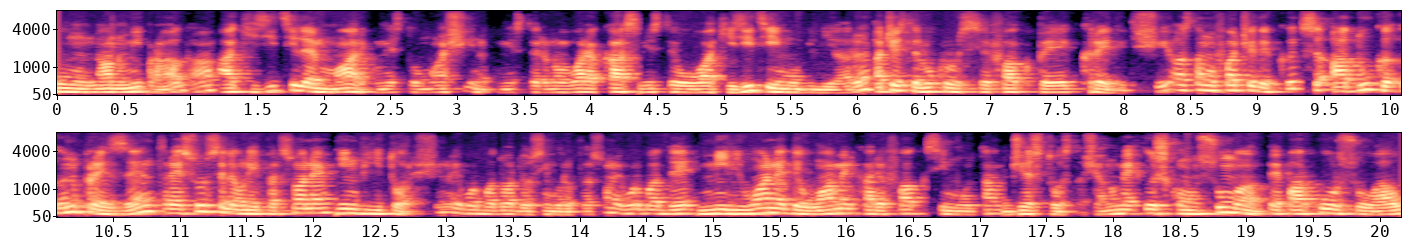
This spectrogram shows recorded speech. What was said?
un anumit prag, da? achizițiile mari, cum este o mașină, cum este renovarea casei, cum este o achiziție imobiliară, aceste lucruri se fac pe credit și asta nu face decât să aducă în prezent resursele unei persoane din viitor. Și nu e vorba doar de o singură persoană, e vorba de milioane de oameni care fac simultan gestul ăsta și anume își consumă pe parcursul a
